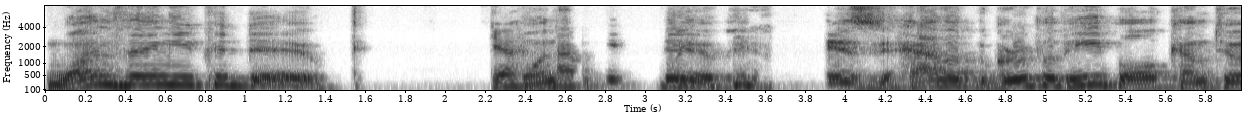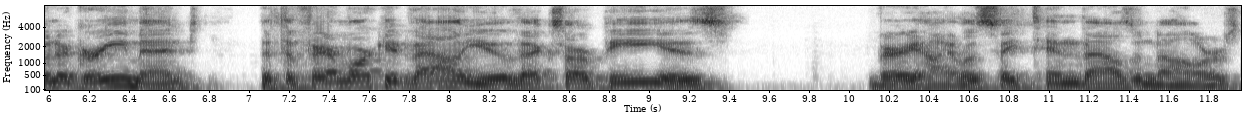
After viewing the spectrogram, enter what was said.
one thing you could do, yeah, one um, thing you could do is have a group of people come to an agreement that the fair market value of XRP is very high. Let's say ten thousand dollars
